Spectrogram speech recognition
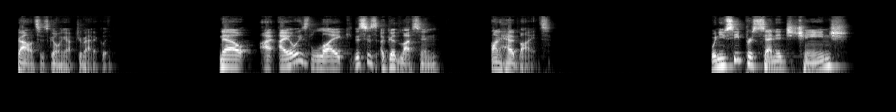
balances going up dramatically. Now, I, I always like this is a good lesson on headlines. When you see percentage change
